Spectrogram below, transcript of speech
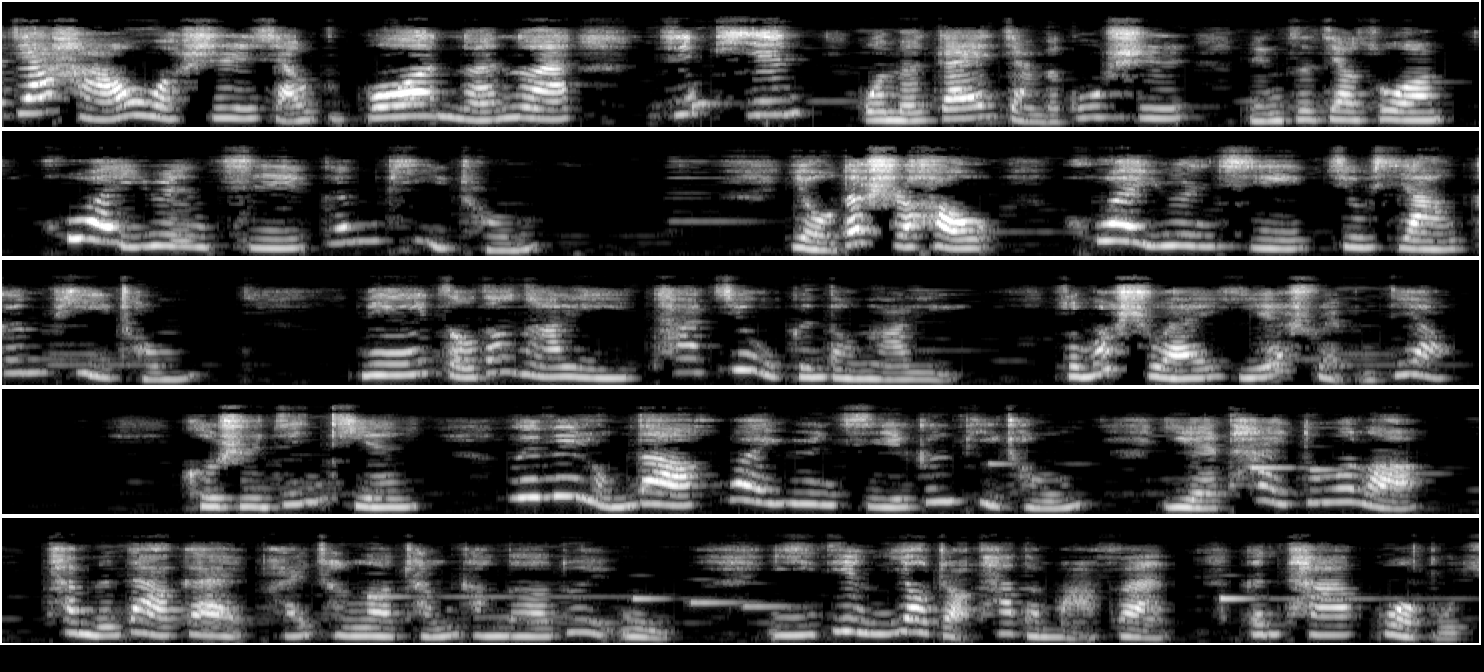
大家好，我是小主播暖暖。今天我们该讲的故事名字叫做《坏运气跟屁虫》。有的时候，坏运气就像跟屁虫，你走到哪里，它就跟到哪里，怎么甩也甩不掉。可是今天，威威龙的坏运气跟屁虫也太多了。他们大概排成了长长的队伍，一定要找他的麻烦，跟他过不去。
